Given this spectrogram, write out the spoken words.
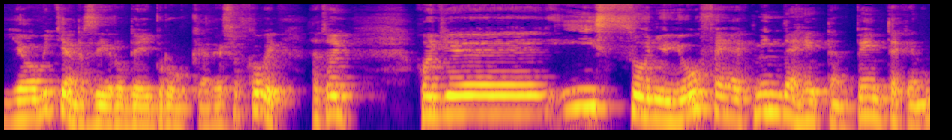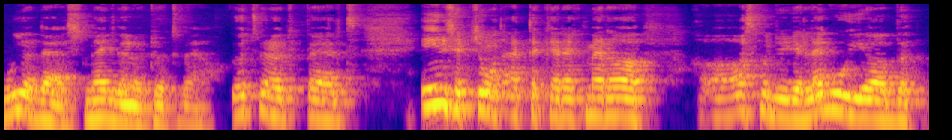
ja, mit jelent a Zero Day broker, és akkor, tehát, hogy, hogy uh, iszonyú jó fejek, minden héten pénteken új adás, 45-50, 55 perc. Én is egy csomót áttekerek, mert a, a, azt mondja, hogy a legújabb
